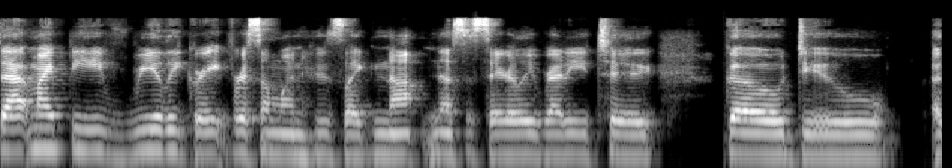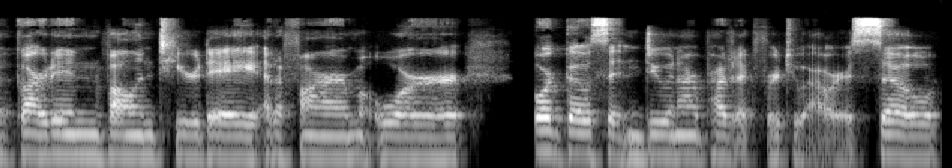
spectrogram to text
that might be really great for someone who's like not necessarily ready to go do a garden volunteer day at a farm or or go sit and do an art project for two hours. So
